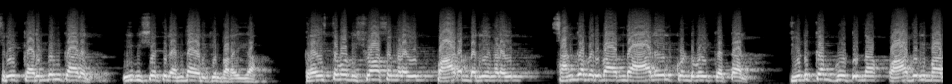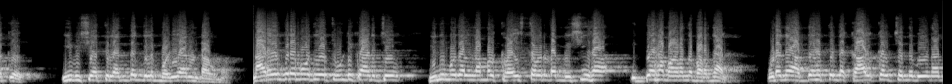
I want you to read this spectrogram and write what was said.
ശ്രീ കരിമ്പിൻ കാലൻ ഈ വിഷയത്തിൽ എന്തായിരിക്കും പറയുക? ക്രൈസ്തവ വിശ്വാസങ്ങളെയും പാരമ്പര്യങ്ങളെയും സംഘപരിവാറിന്റെ ആലയിൽ കൊണ്ടുപോയി കെട്ടാൽ തിടുക്കം കൂട്ടുന്ന പാതിരിമാർക്ക് ഈ വിഷയത്തിൽ എന്തെങ്കിലും മൊഴിയാനുണ്ടാകുമോ? നരേന്ദ്രമോദിയെ ചൂണ്ടിക്കാണിച്ച് ഇനി മുതൽ നമ്മൾ ക്രൈസ്തവരുടെ മിശിഹ ഇദ്ദേഹമാണെന്ന് പറഞ്ഞാൽ ഉടനെ അദ്ദേഹത്തിന്റെ കാൽക്കൽ ചെന്ന് വീണാൻ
